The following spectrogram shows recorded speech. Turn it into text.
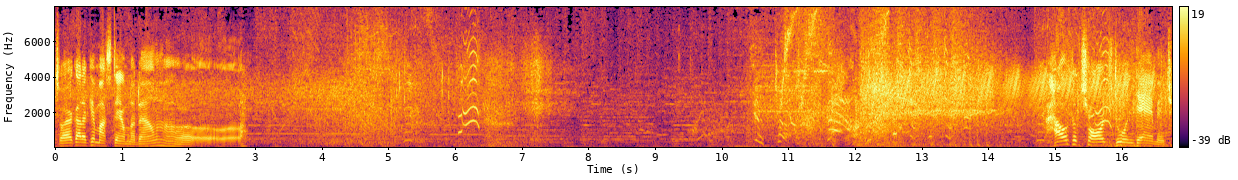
So I gotta get my stamina down. Uh... How's the charge doing damage?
